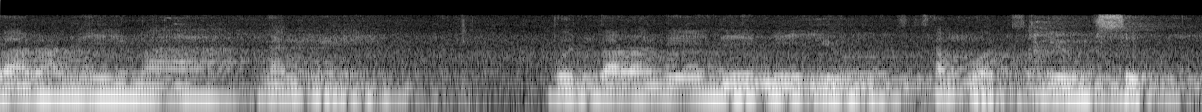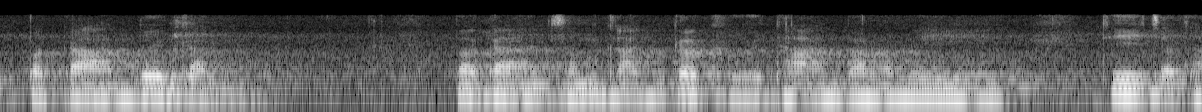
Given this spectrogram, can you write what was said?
บารมีมานั่นเอง บุญบารมีนี้มีอยู่ทั้งหมดอยู่สิบประการด้วยกัน ประการสำคัญก็คือทานบารมี ที่จะท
